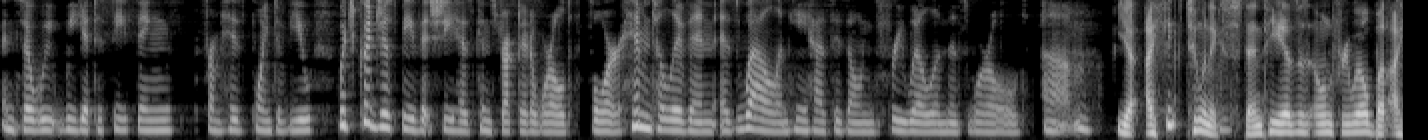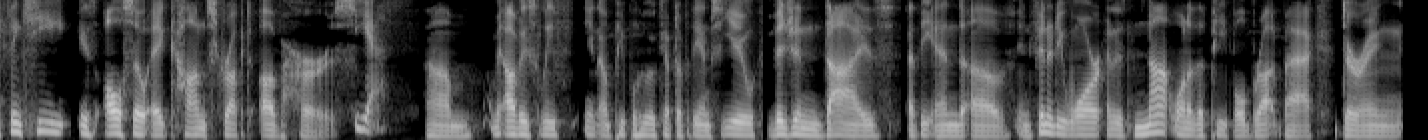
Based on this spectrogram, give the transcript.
And so we, we get to see things from his point of view, which could just be that she has constructed a world for him to live in as well, and he has his own free will in this world. Um, Yeah, I think to an extent he has his own free will, but I think he is also a construct of hers. yes. Um, I mean, obviously, you know, people who have kept up with the MCU, Vision dies at the end of Infinity War and is not one of the people brought back during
